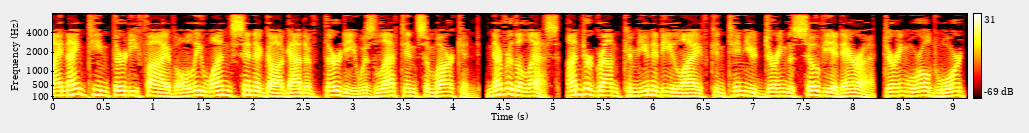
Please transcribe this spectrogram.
By 1935 only one synagogue out of 30 was left in Samarkand. Nevertheless, underground community life continued during the Soviet era. During World War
